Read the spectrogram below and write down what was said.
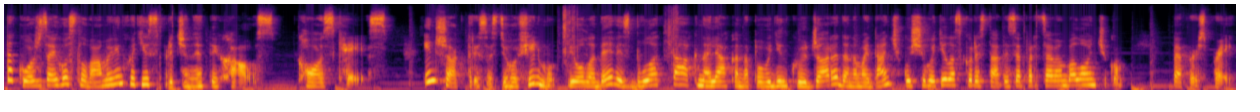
Також, за його словами, він хотів спричинити хаос cause chaos. Інша актриса з цього фільму Віола Девіс була так налякана поведінкою Джареда на майданчику, що хотіла скористатися перцевим балончиком pepper spray.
